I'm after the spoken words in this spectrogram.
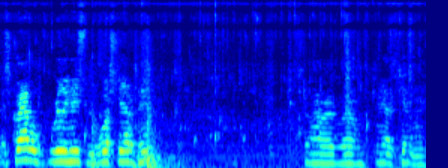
This gravel really needs to be washed out a bit. So, um, it's getting there.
